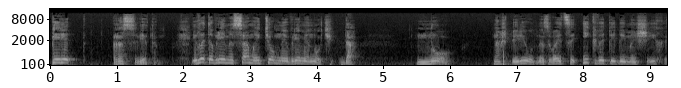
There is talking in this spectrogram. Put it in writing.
перед рассветом. И в это время самое темное время ночи, да. Но наш период называется икветы де Машиха,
